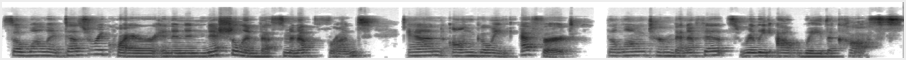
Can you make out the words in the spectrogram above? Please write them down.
So while it does require an, an initial investment up front and ongoing effort, the long-term benefits really outweigh the costs.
